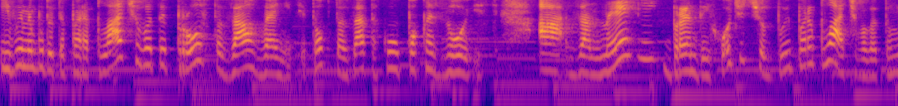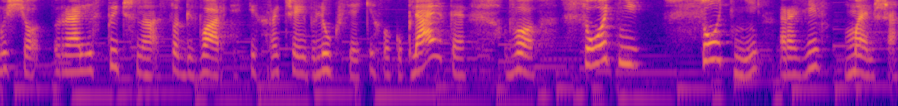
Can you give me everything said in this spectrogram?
І ви не будете переплачувати просто за веніті, тобто за таку показовість. А за неї бренди й хочуть, щоб ви переплачували, тому що реалістична собівартість тих речей в люксі, яких ви купляєте, в сотні. Сотні разів менша.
